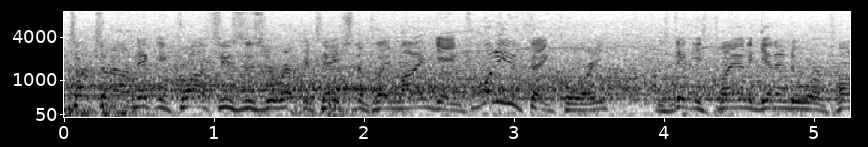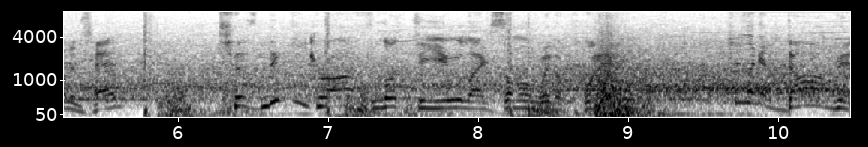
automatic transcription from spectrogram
We touched on how Nikki Cross uses her reputation to play mind games. What do you think, Corey? Is Nikki's plan to get into her opponent's head? Does Nikki Cross look to you like someone with a plan? She's like a dog that...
